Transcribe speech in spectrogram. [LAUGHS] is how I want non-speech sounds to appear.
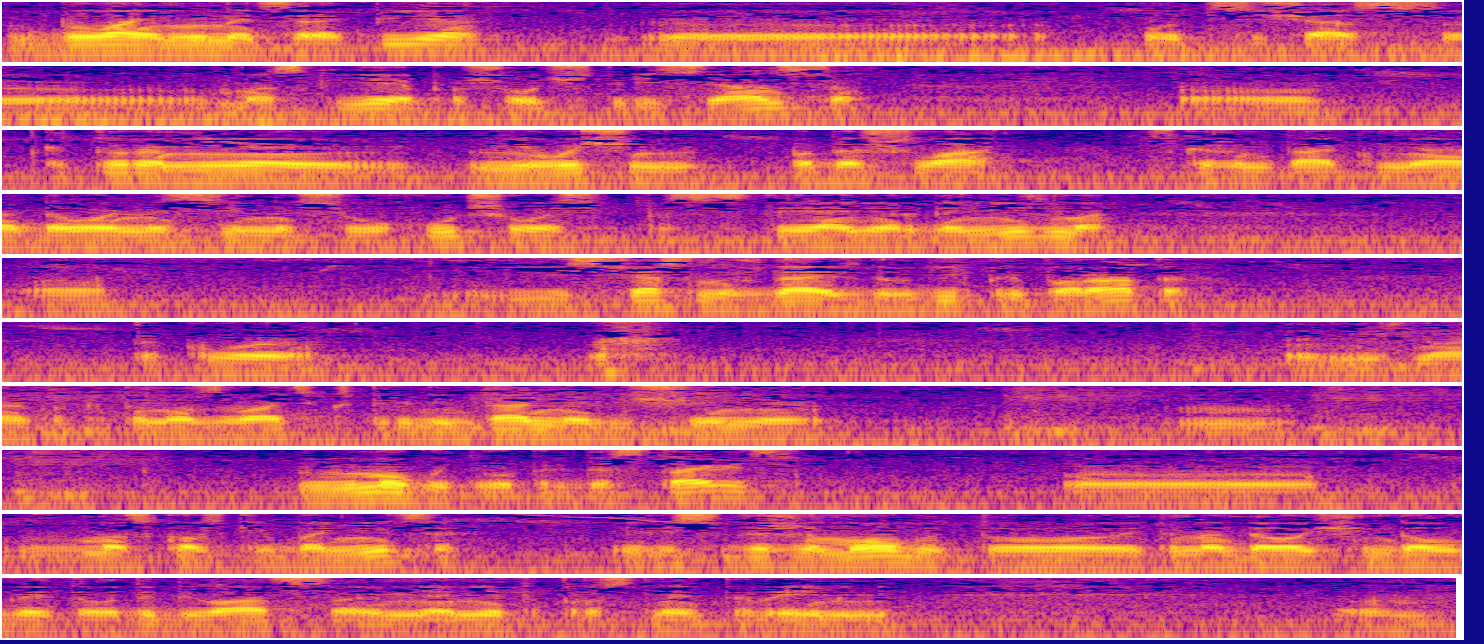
была иммунная терапия, э, вот сейчас э, в Москве я прошел 4 сеанса, э, которая мне не очень подошла. Скажем так, у меня довольно сильно все ухудшилось по состоянию организма. Э, и сейчас нуждаюсь в других препаратах. Такое, [LAUGHS] не знаю, как это назвать, экспериментальное лечение. Не могут его предоставить московских больницах. Или если даже могут, то это надо очень долго этого добиваться, у меня нет просто на это времени. Эм.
